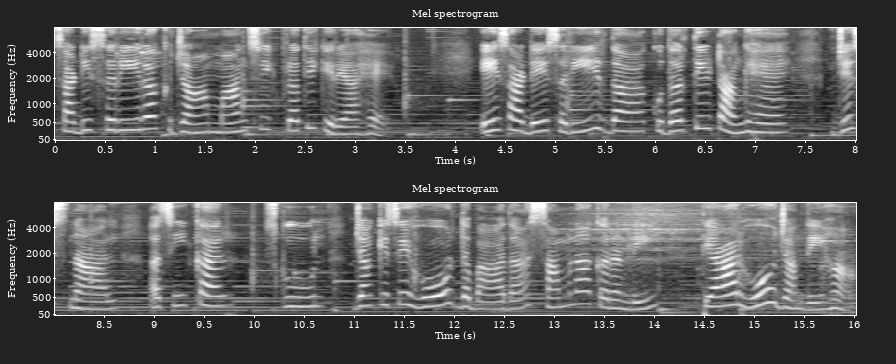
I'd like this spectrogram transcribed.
ਸਾਡੀ ਸਰੀਰਕ ਜਾਂ ਮਾਨਸਿਕ ਪ੍ਰਤੀਕਿਰਿਆ ਹੈ। ਇਹ ਸਾਡੇ ਸਰੀਰ ਦਾ ਕੁਦਰਤੀ ਢੰਗ ਹੈ, ਜਿਸ ਨਾਲ ਅਸੀਂ ਘਰ, ਸਕੂਲ ਜਾਂ ਕਿਸੇ ਹੋਰ ਦਬਾਅ ਦਾ ਸਾਹਮਣਾ ਕਰਨ ਲਈ ਤਿਆਰ ਹੋ ਜਾਂਦੇ ਹਾਂ।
